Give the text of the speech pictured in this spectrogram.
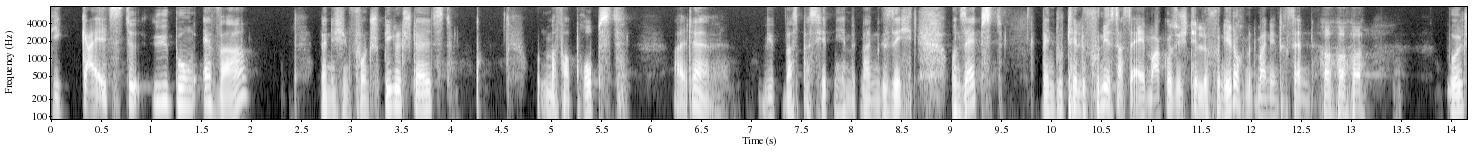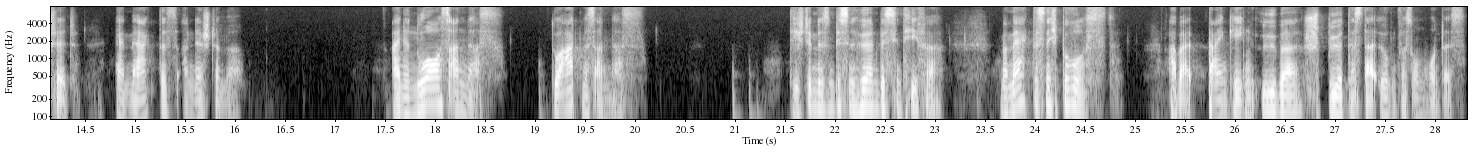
die geilste Übung ever, wenn dich vor den Spiegel stellst und mal verprobst, Alter, wie, was passiert denn hier mit meinem Gesicht? Und selbst wenn du telefonierst, sagst du, ey Markus, ich telefoniere doch mit meinen Interessenten. Bullshit. Er merkt es an der Stimme. Eine Nuance anders. Du atmest anders. Die Stimme ist ein bisschen höher, ein bisschen tiefer. Man merkt es nicht bewusst aber dein Gegenüber spürt, dass da irgendwas unrund ist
